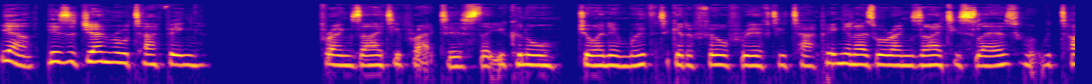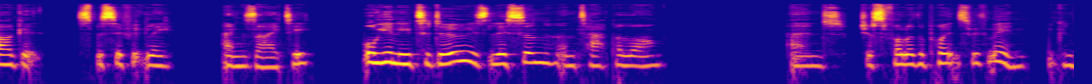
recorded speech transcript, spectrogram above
Yeah, here's a general tapping for anxiety practice that you can all join in with to get a feel for EFT tapping. And as we're anxiety slayers, we target specifically anxiety. All you need to do is listen and tap along and just follow the points with me. You can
